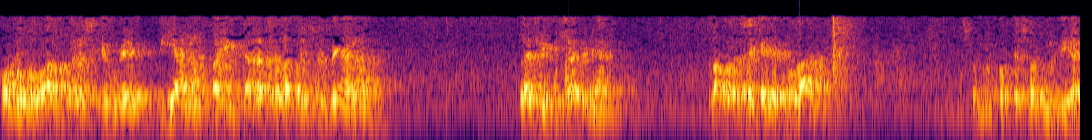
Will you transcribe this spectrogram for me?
con lo cual per escriure piano per guitarra sola serveana la ya. La obra se quiere podar son un profesor muy bien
